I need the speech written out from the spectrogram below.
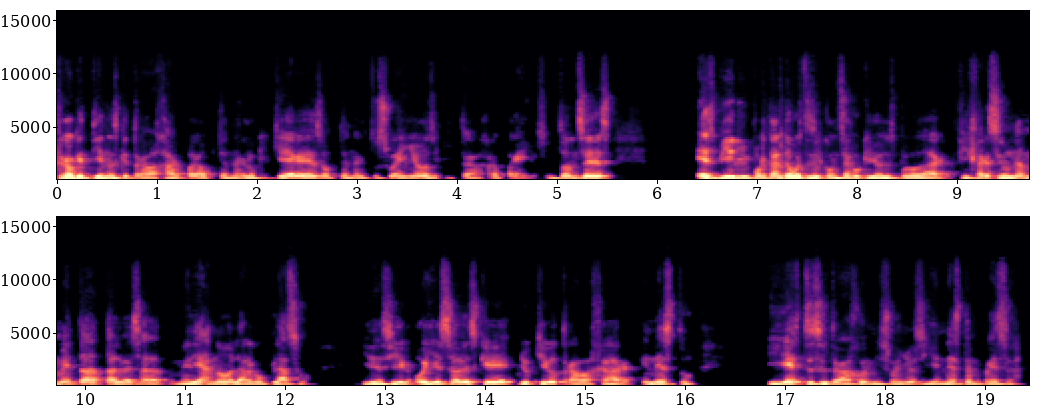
Creo que tienes que trabajar para obtener lo que quieres, obtener tus sueños y trabajar para ellos. Entonces, es bien importante, o este es el consejo que yo les puedo dar, fijarse una meta tal vez a mediano o largo plazo y decir, oye, ¿sabes qué? Yo quiero trabajar en esto y este es el trabajo de mis sueños y en esta empresa.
